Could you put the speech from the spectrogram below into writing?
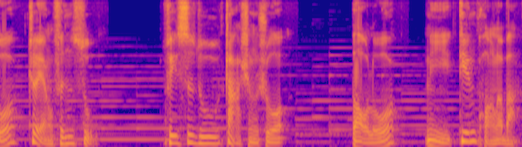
我这样分诉，菲斯都大声说：“保罗，你癫狂了吧？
